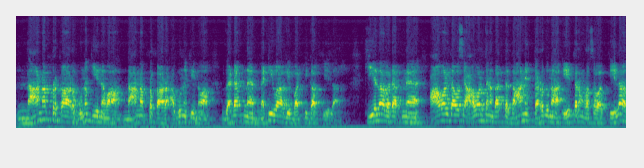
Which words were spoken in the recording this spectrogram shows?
নানা ප්‍රකාර ಗುಣ කියනවා নানা ප්‍රකාර අගුණ කියනවා වැඩක් නැහැ මැටි වාගේ බත් ටිකක් කියලා කියලා වැඩක් නැහැ ආවල් දවසේ ආවර්තන ගත්ත දානෙත් පෙරදුනා ඒ තරම් රසවත් කියලා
